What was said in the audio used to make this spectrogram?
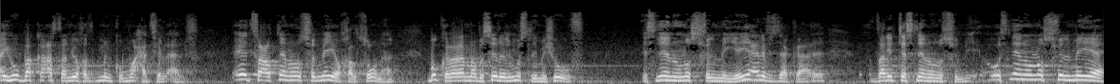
أي هو بقى أصلا يأخذ منكم واحد في الألف. ادفعوا 2.5% وخلصونا. بكرة لما بصير المسلم يشوف 2.5% يعرف زكاة. ضريبة 2.5% و2.5%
